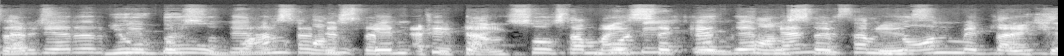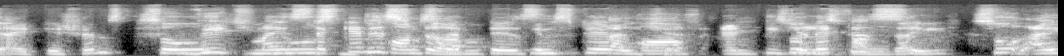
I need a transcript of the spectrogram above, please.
search, there are you do so one concept entry term. So somebody, my second there concept can be some non-Medline citations. So which my second concept is instead of antigens fungal. So I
